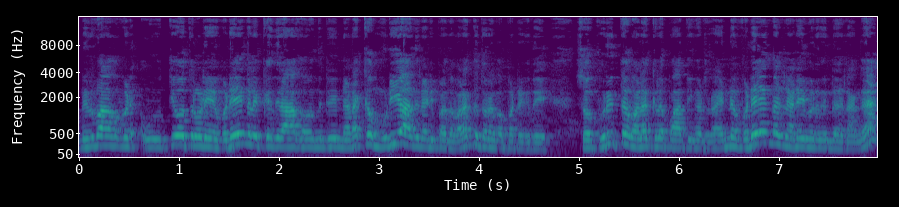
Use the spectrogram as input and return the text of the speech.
நிர்வாக விட- உத்தியோகத்தினுடைய விடயங்களுக்கு எதிராக வந்துட்டு நடக்க முடியாதுன்னு அடிப்படையில் அந்த வழக்கு தொடங்கப்பட்டிருக்குது. ஸோ குறித்த வழக்கில் பார்த்தீங்கன்னு என்ன விடயங்கள் நடைபெறுகின்றது நாங்கள்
